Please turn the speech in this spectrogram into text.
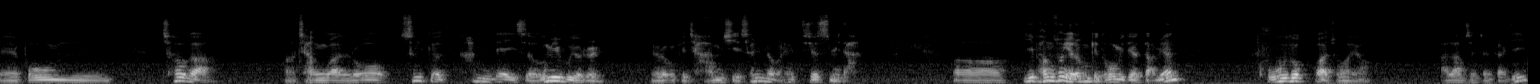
예, 보훈처가 어, 장관으로 승격한 데 있어 의미 부여를 여러분께 잠시 설명을 해드렸습니다. 어, 이 방송이 여러분께 도움이 되었다면 구독과 좋아요, 알람 설정까지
